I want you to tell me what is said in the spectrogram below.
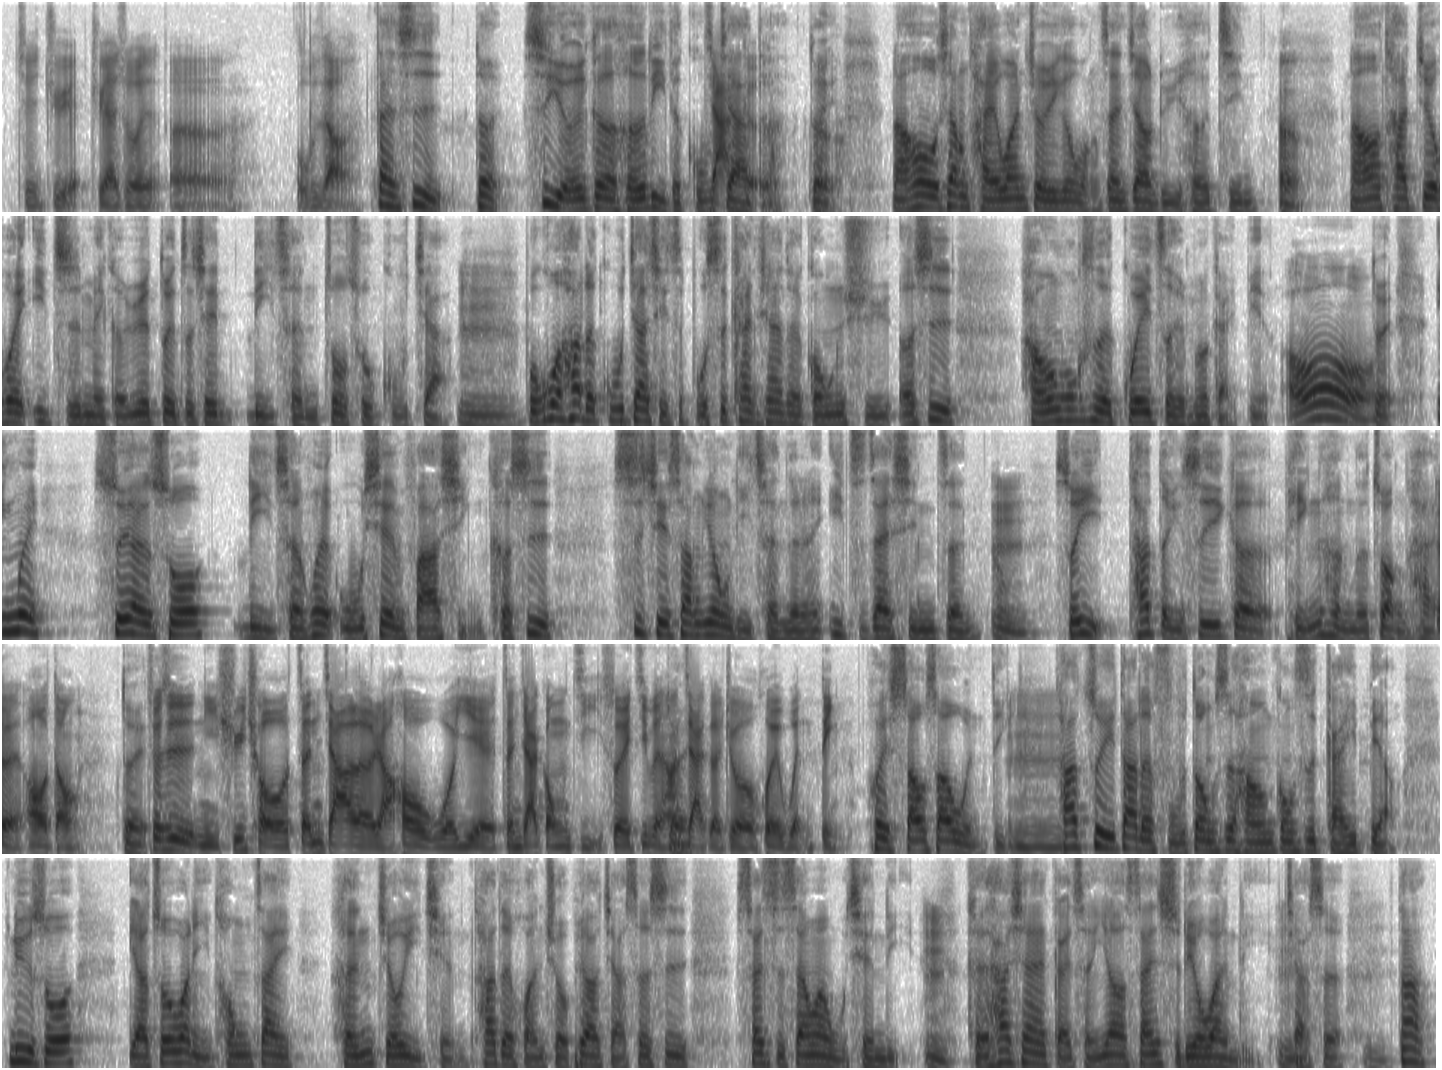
就举举来说，呃，我不知道。但是对，是有一个合理的估价的。格对。嗯、然后像台湾就有一个网站叫铝合金，嗯，然后他就会一直每个月对这些里程做出估价。嗯。不过它的估价其实不是看现在的供需，而是。航空公司的规则有没有改变？哦，oh. 对，因为虽然说里程会无限发行，可是世界上用里程的人一直在新增，嗯，所以它等于是一个平衡的状态。对，哦，懂，对，就是你需求增加了，然后我也增加供给，所以基本上价格就会稳定，会稍稍稳定。嗯，它最大的浮动是航空公司改表，例如说亚洲万里通在。很久以前，它的环球票假设是三十三万五千里，嗯，可是它现在改成要三十六万里，假设，嗯嗯、那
